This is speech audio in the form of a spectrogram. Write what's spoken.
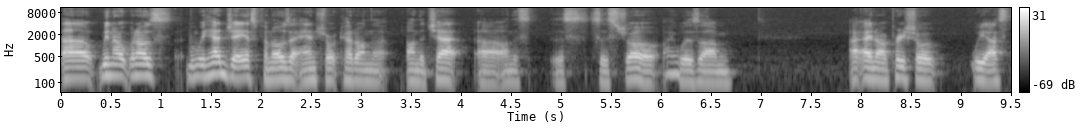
uh, you know, when I was when we had J.S. Pinoza and Shortkut on the on the chat uh, on this this this show, I was um, I, I know I'm pretty sure we asked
